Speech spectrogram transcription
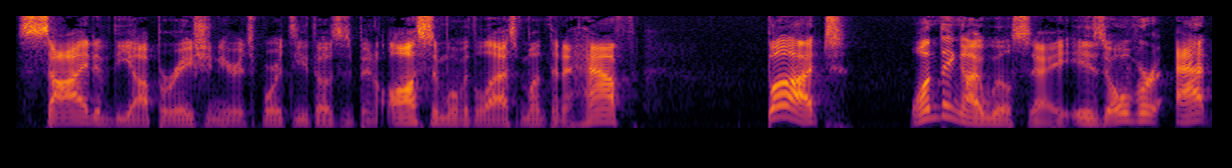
side of the operation here at Sports Ethos has been awesome over the last month and a half. But one thing I will say is over at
